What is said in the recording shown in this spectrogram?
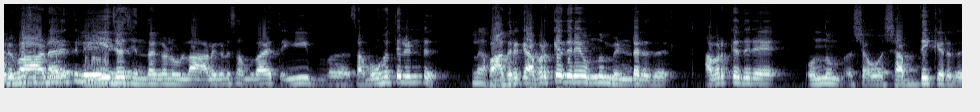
ഒരുപാട് നീച ചിന്തകളുള്ള ആളുകൾ സമുദായത്തിൽ ഈ സമൂഹത്തിലുണ്ട്. അപ്പൊ അതിലൊക്കെ അവർക്കെതിരെ ഒന്നും മിണ്ടരുത്. അവർക്കെതിരെ ഒന്നും ശബ്ദിക്കരുത്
